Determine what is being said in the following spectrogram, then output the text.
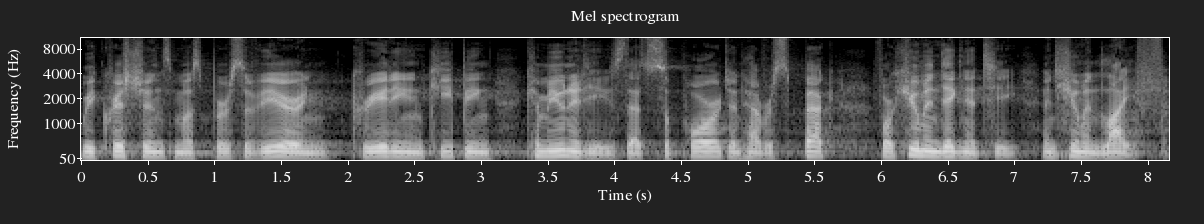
We Christians must persevere in creating and keeping communities that support and have respect for human dignity and human life.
